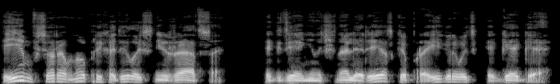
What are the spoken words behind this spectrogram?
Им все равно приходилось снижаться, где они начинали резко проигрывать ГГ.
